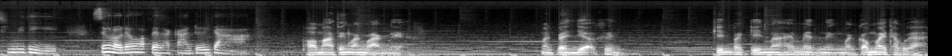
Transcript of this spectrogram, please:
ที่ไม่ดี ซึ่งเราเรียกว่าเป็นอาการดื้อยา พอมาถึงหลังๆเนี่ยมันเป็นเยอะขึ้น กินไปกินมาให้เม็ดหนึ่งมันก็ไม่ทำงาน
